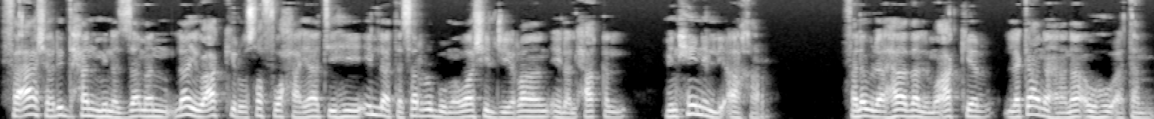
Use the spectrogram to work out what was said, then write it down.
فعاش ردحا من الزمن لا يعكر صفو حياته إلا تسرب مواشي الجيران إلى الحقل من حين لآخر. فلولا هذا المعكر لكان هناؤه أتم.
